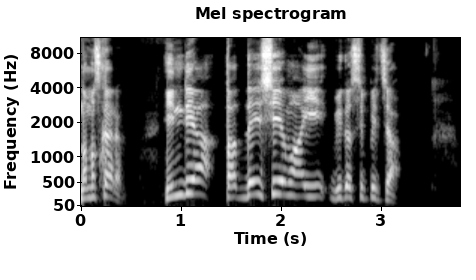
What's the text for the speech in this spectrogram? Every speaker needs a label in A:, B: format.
A: നമസ്കാരം. ഇന്ത്യ തദ്ദേശീയമായി വികസിപ്പിച്ച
